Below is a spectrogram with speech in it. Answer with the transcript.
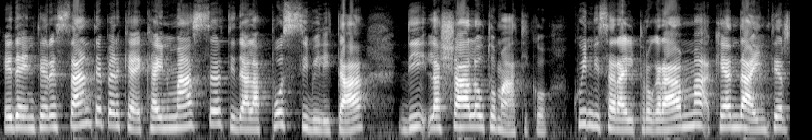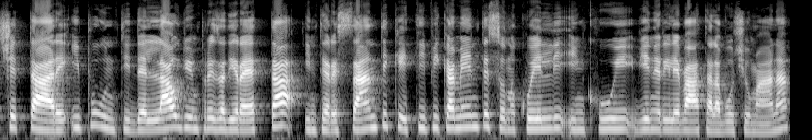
ed è interessante perché KineMaster ti dà la possibilità di lasciarlo automatico, quindi sarà il programma che andrà a intercettare i punti dell'audio in presa diretta interessanti che tipicamente sono quelli in cui viene rilevata la voce umana.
